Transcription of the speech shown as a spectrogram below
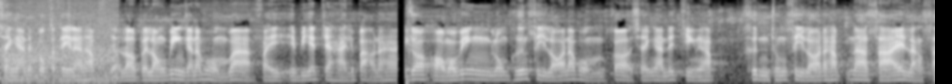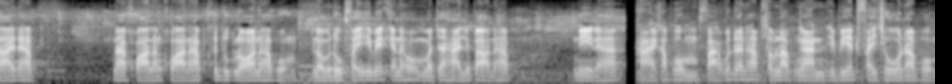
ใช้งานได้ปกติแล้วครับเดี๋ยวเราไปลองวิ่งกันนะผมว่าไฟ ABS จะหายหรือเปล่านะฮะก็ออกมาวิ่งลงพื้น4ล้อนะผมก็ใช้งานได้จริงนะครับขึ้นถึง4ล้อนะครับหน้าซ้ายหลังซ้ายนะครับ หน้าขวาหลังขวานะครับขึ้นทุกล้อนะครับผมเรามาดูไฟ ABS กันนะครับผมว่าจะหายหรือเปล่านะครับ นี่นะฮะหายครับผมฝากไว้ด้วยนะครับสำหรับงาน ABS ไฟโชว์นะครับผม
